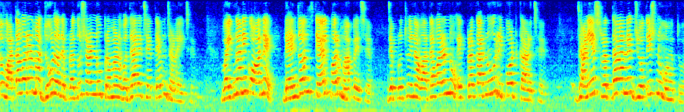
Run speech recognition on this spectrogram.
તો વાતાવરણમાં ધૂળ અને પ્રદૂષણનું પ્રમાણ વધારે છે તેમ જણાય છે. વૈજ્ઞાનિકો આને ડેન્જોન સ્કેલ પર માપે છે, જે પૃથ્વીના વાતાવરણનું એક પ્રકારનું રિપોર્ટ કાર્ડ છે. જાણીએ શ્રદ્ધા અને જ્યોતિષનું મહત્વ.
